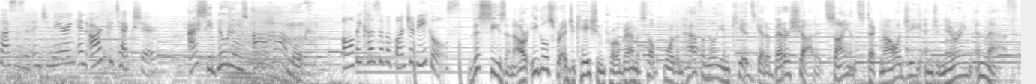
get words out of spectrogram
classes of engineering and architecture. I see Newton's aha moment. All because of a bunch of eagles. This season, our Eagles for Education program has helped more than half a million kids get a better shot at science, technology, engineering, and math.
